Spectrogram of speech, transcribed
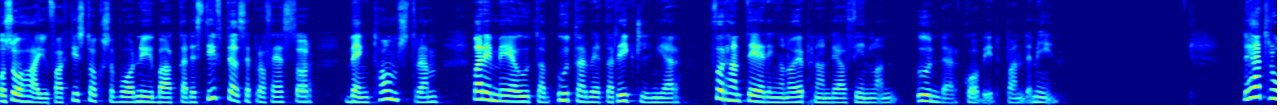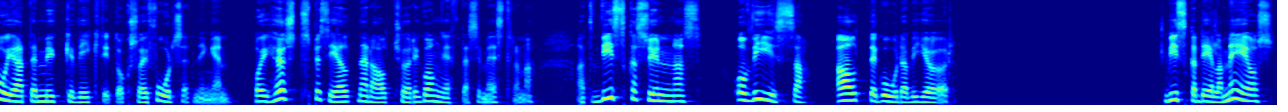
Och så har ju faktiskt också vår nybakade stiftelseprofessor Bengt Holmström varit med och utarbetat riktlinjer för hanteringen och öppnandet av Finland under covid-pandemin. Det här tror jag att är mycket viktigt också i fortsättningen och i höst speciellt när allt kör igång efter semestrarna. Att vi ska synas och visa allt det goda vi gör vi ska dela med oss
